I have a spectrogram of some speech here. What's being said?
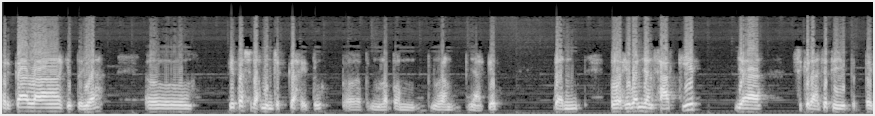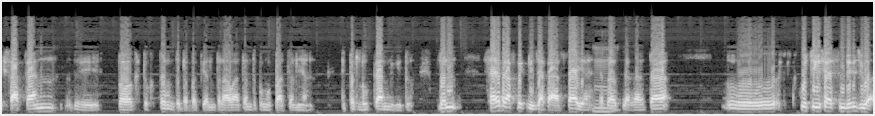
berkala gitu ya. Uh, kita sudah mencegah itu uh, penularan penyakit dan kalau hewan yang sakit ya segera aja diperiksakan, dibawa ke dokter untuk dapatkan perawatan atau pengobatan yang diperlukan begitu. Dan saya praktik di Jakarta ya, hmm. di Jakarta uh, kucing saya sendiri juga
